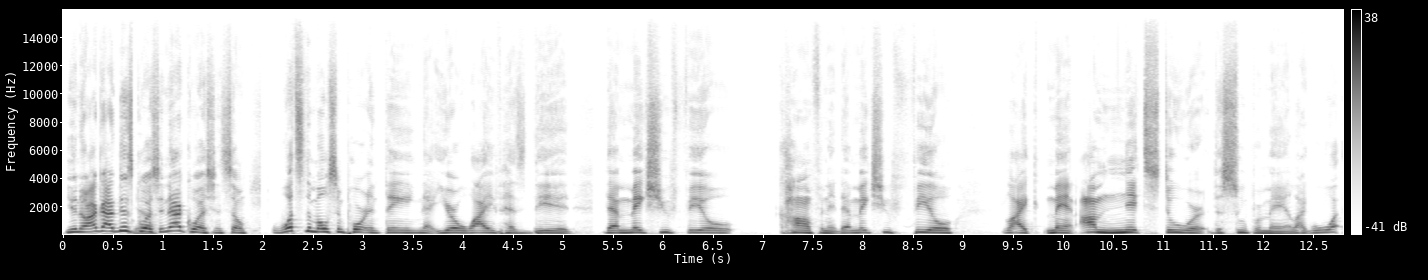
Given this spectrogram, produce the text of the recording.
you know, I got this yeah. question, that question. So, what's the most important thing that your wife has did that makes you feel confident, that makes you feel like, man, I'm Nick Stewart, the Superman. Like what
